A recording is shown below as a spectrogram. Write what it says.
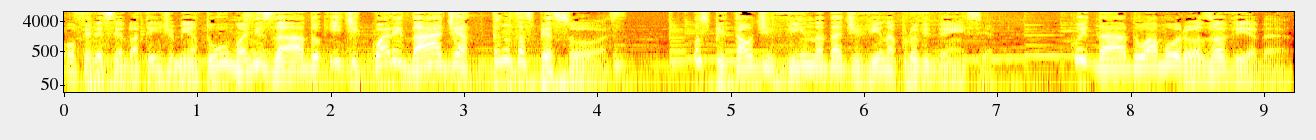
oferecendo atendimento humanizado e de qualidade a tantas pessoas. Hospital Divina da Divina Providência. Cuidado amoroso à vida.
